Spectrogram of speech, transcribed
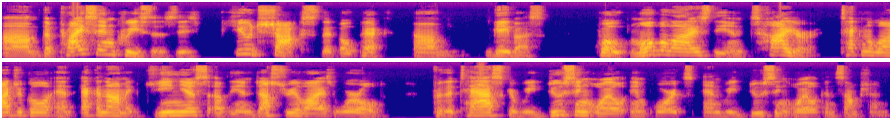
Um, the price increases, these huge shocks that OPEC um, gave us, quote, mobilized the entire technological and economic genius of the industrialized world for the task of reducing oil imports and reducing oil consumption.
